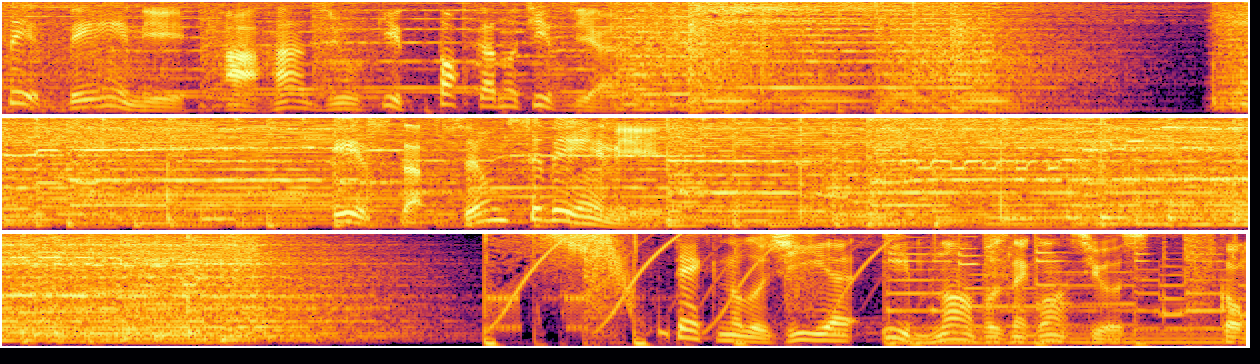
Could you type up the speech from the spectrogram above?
CBN, a rádio que toca notícia. Estação CBN. Tecnologia e novos negócios, com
